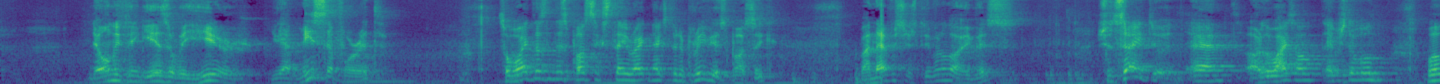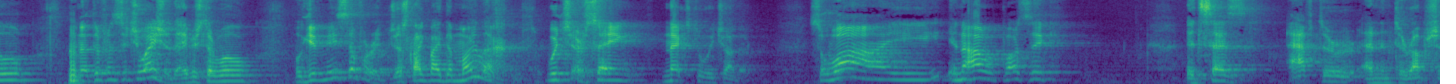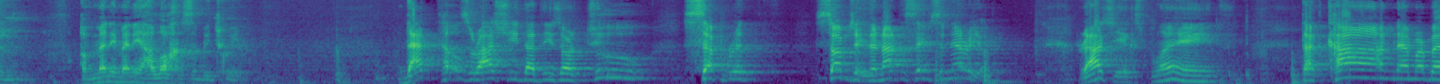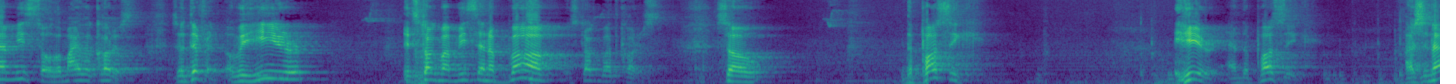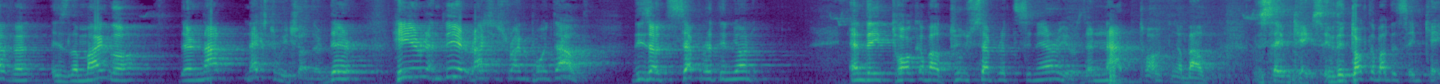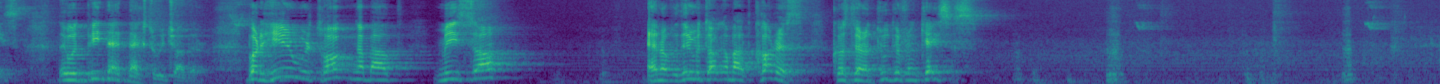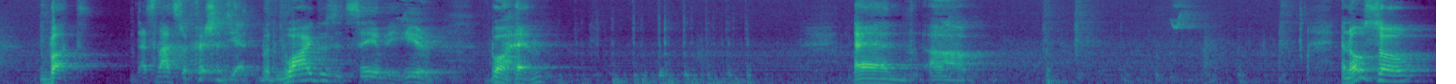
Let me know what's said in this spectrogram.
The only thing is over here, you have misa for it. So why doesn't this pasuk stay right next to the previous pasuk? Should say to it, and otherwise, Eibishter will will in a different situation. The Eibishter will will give misa for it, just like by the Moilech, which are saying next to each other. So why in our pasuk it says after an interruption of many many halachas in between? That tells Rashi that these are two separate subjects, they're not the same scenario. Rashi explained that Khan Nemar Ben Miso, the Maila Kodesh. So different. Over here, it's talking about Misa, and above, it's talking about Kodesh. So, the Posik here and the Posik, Ashenefer, is the Maila they're not next to each other. They're here and there. Rashi's trying to point out these are separate in Yon. And they talk about two separate scenarios. They're not talking about the same case. If they talked about the same case, they would be dead next to each other. But here we're talking about Misa, and over there we're talking about Koris, because there are two different cases. But that's not sufficient yet. But why does it say over here, Bohem? And uh, and also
